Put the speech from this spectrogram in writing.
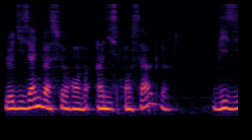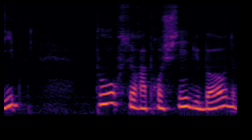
le design va se rendre indispensable, visible pour se rapprocher du board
